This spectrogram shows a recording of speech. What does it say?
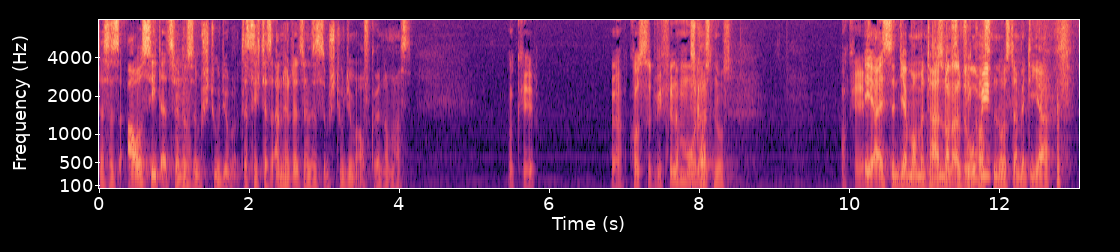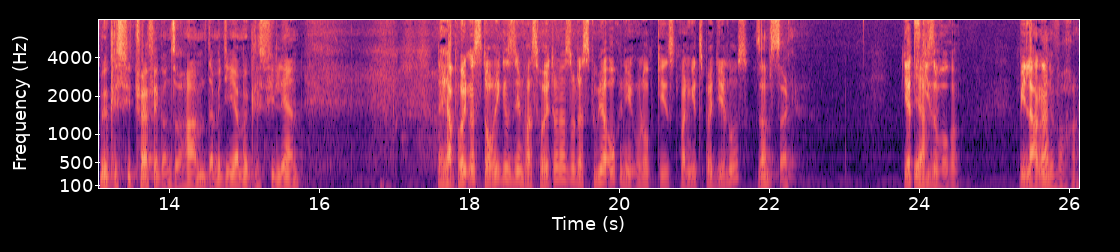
dass es aussieht, als wenn mhm. du es im Studium, dass sich das anhört, als wenn du es im Studium aufgenommen hast. Okay. Ja, kostet wie viel im Monat? Ist kostenlos. Okay. AIs sind ja momentan noch so Adobe? viel kostenlos, damit die ja möglichst viel Traffic und so haben, damit die ja möglichst viel lernen. Ich habe heute eine Story gesehen, was heute oder so, dass du ja auch in den Urlaub gehst. Wann geht's bei dir los? Samstag. Jetzt ja. diese Woche. Wie lange? Eine Woche.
